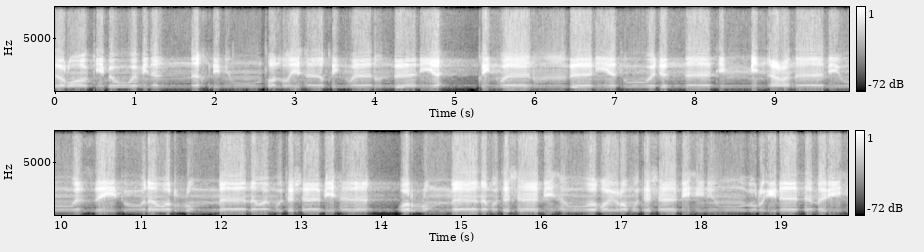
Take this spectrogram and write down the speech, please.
متراكبا ومن النخل من طلعها قنوان دانية قنوان دانية وجنات من أعناب والزيتون والرمان ومتشابها والرمان متشابها وغير متشابه انظر إلى ثمره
